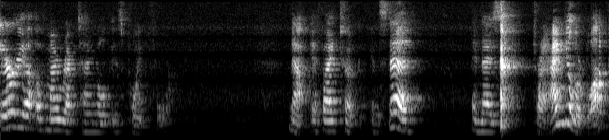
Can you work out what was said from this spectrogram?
area of my rectangle is 0.4. Now, if I took instead a nice triangular block,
